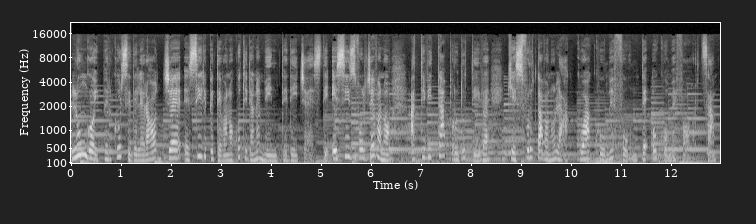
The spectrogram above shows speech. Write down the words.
Lungo i percorsi delle rogge eh, si ripetevano quotidianamente dei gesti e si svolgevano attività produttive che sfruttavano l'acqua come fonte o come forza.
